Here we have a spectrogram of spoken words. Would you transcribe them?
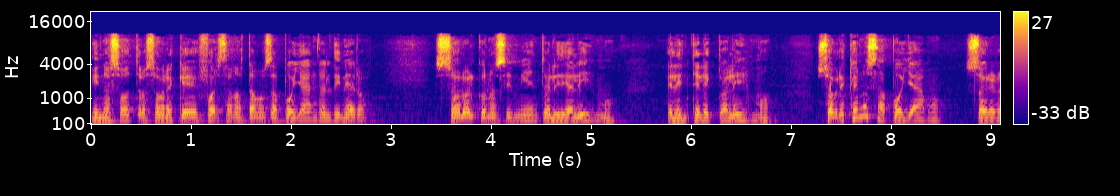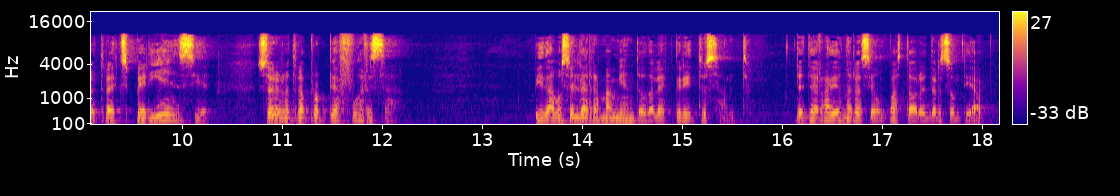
¿Y nosotros sobre qué fuerza nos estamos apoyando? ¿El dinero? ¿Solo el conocimiento, el idealismo, el intelectualismo? ¿Sobre qué nos apoyamos? Sobre nuestra experiencia, sobre nuestra propia fuerza. Pidamos el derramamiento del Espíritu Santo. Desde Radio Oración, Pastor Anderson Tiapo.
